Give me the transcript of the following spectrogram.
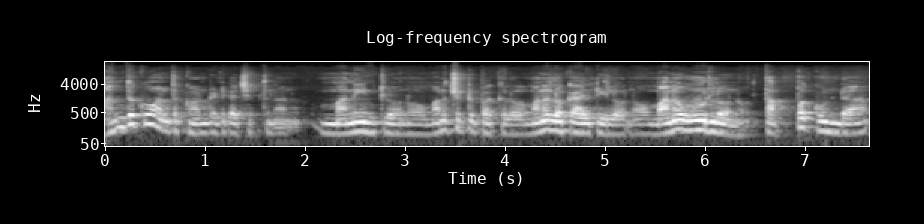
అందుకు అంత కాన్ఫిడెంట్గా చెప్తున్నాను. మన ఇంట్లోనో మన చుట్టుపక్కల మన లొకాలిటీలోనో మన ఊర్లోనో తప్పకుండా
